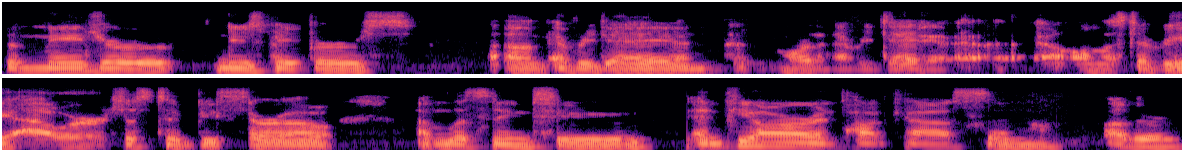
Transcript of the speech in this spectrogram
the major newspapers um, every day and more than every day, uh, almost every hour, just to be thorough. I'm listening to NPR and podcasts and other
